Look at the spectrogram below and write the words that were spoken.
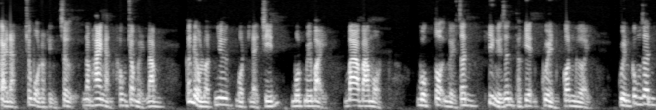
cài đặt trong Bộ Luật Hình sự năm 2015 các điều luật như 109, 117, 331 buộc tội người dân khi người dân thực hiện quyền con người quyền công dân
